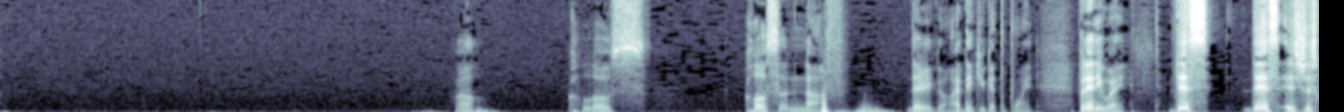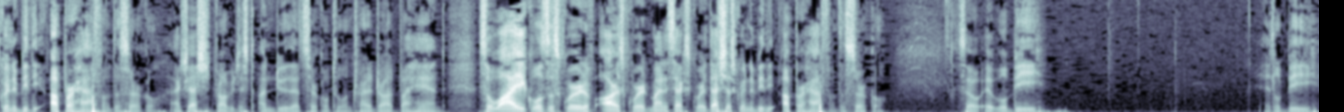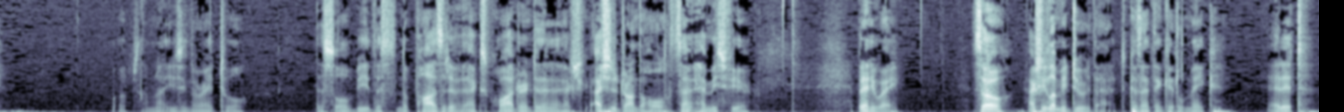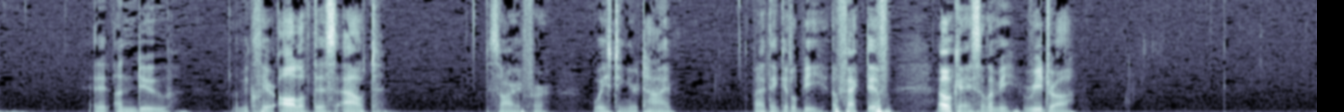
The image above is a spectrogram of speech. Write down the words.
well, close, close enough. There you go. I think you get the point. But anyway, this this is just going to be the upper half of the circle. Actually, I should probably just undo that circle tool and try to draw it by hand. So y equals the square root of r squared minus x squared. That's just going to be the upper half of the circle. So it will be it'll be whoops, I'm not using the right tool. This will be this, the positive x quadrant, and then actually I should have drawn the whole hemisphere. But anyway, so actually let me do that because I think it'll make edit edit undo. Let me clear all of this out. Sorry for wasting your time, but I think it'll be effective. Okay, so let me redraw.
